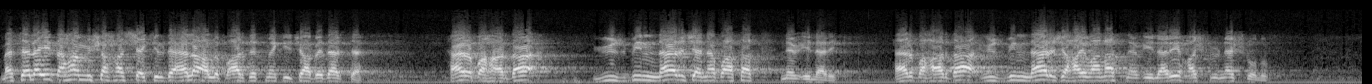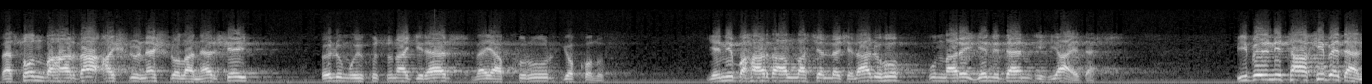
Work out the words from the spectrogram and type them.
Meseleyi daha müşahhas şekilde ele alıp arz etmek icap ederse, her baharda yüz binlerce nebatat nev'ileri, her baharda yüz binlerce hayvanat nev'ileri haşr neşr olur. Ve sonbaharda haşr neşr olan her şey, ölüm uykusuna girer veya kurur, yok olur. Yeni baharda Allah Celle Celaluhu bunları yeniden ihya eder. Birbirini takip eden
